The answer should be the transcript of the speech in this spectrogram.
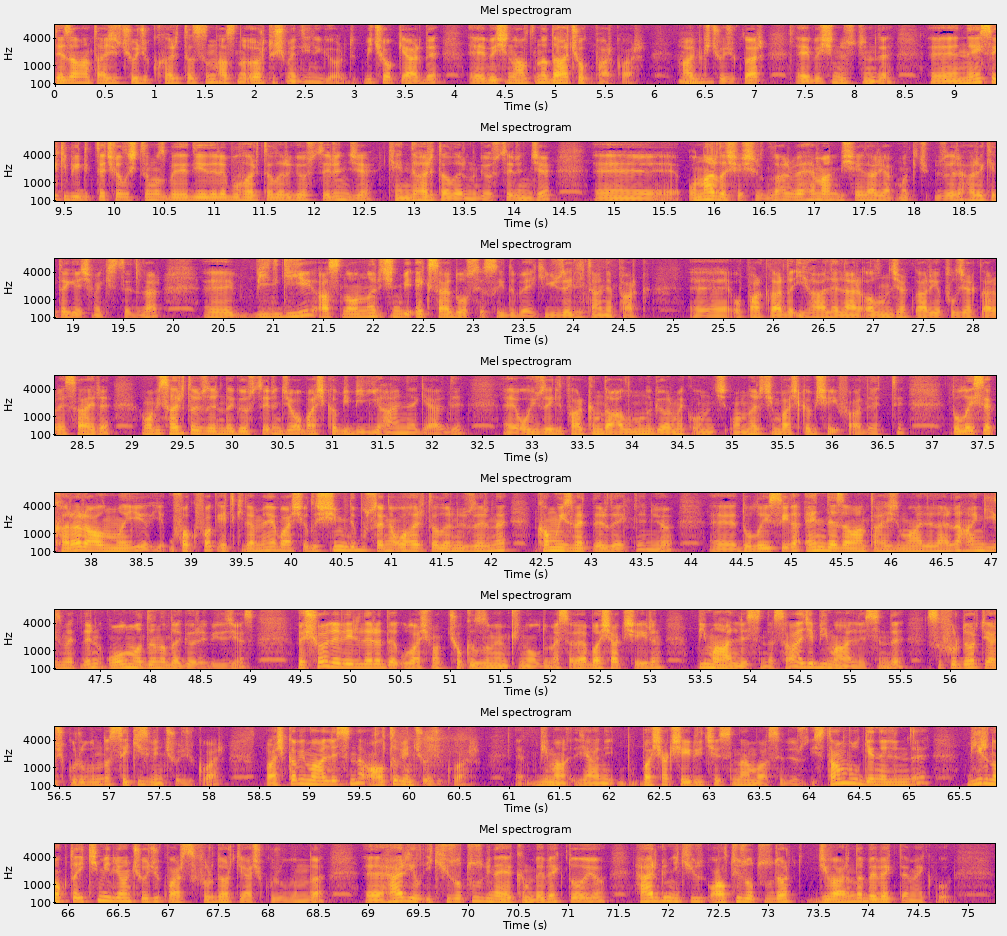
dezavantajlı çocuk haritasının aslında örtüşmediğini gördük. Birçok yerde E5'in altında daha çok park var. Halbuki çocuklar E5'in üstünde. E, neyse ki birlikte çalıştığımız belediyelere bu haritaları gösterince, kendi haritalarını gösterince e, onlar da şaşırdılar ve hemen bir şeyler yapmak üzere harekete geçmek istediler. E, bilgiyi aslında onlar için bir Excel dosyasıydı belki 150 tane park e, o parklarda ihaleler alınacaklar, yapılacaklar vesaire. Ama biz harita üzerinde gösterince o başka bir bilgi haline geldi. E, o 150 parkın dağılımını görmek onun için, onlar için başka bir şey ifade etti. Dolayısıyla karar almayı ufak ufak etkilemeye başladı. Şimdi bu sene o haritaların üzerine kamu hizmetleri de ekleniyor. E, dolayısıyla en dezavantajlı mahallelerde hangi hizmetlerin olmadığını da görebileceğiz. Ve şöyle verilere de ulaşmak çok hızlı mümkün oldu. Mesela Başakşehir'in bir mahallesinde sadece bir mahallesinde 0-4 yaş grubunda 8 bin çocuk var. Başka bir mahallesinde 6 bin çocuk var. E, bir yani Başakşehir ilçesinden bahsediyoruz. İstanbul genelinde 1.2 milyon çocuk var 0-4 yaş grubunda. E, her yıl 230 bine yakın bebek doğuyor. Her gün 200, 634 civarında bebek demek bu.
